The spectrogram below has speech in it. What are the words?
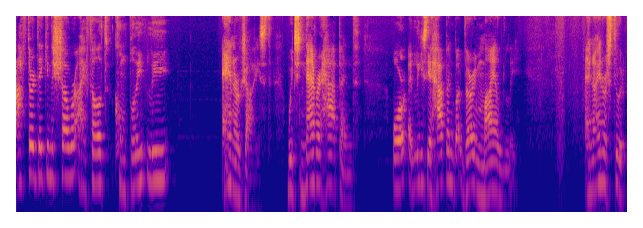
after taking the shower i felt completely energized which never happened, or at least it happened, but very mildly. And I understood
